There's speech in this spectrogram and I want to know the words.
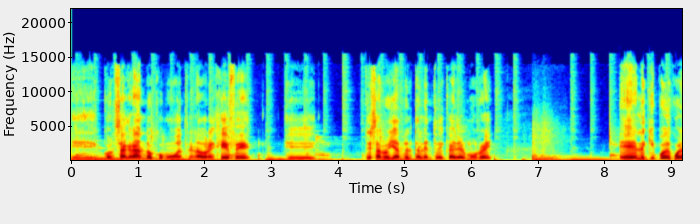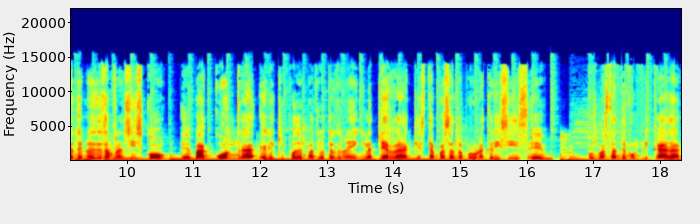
eh, consagrando como entrenador en jefe, eh, desarrollando el talento de Kyler Murray. El equipo de 49 de San Francisco eh, va contra el equipo de Patriotas de Nueva Inglaterra, que está pasando por una crisis pues bastante complicada,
